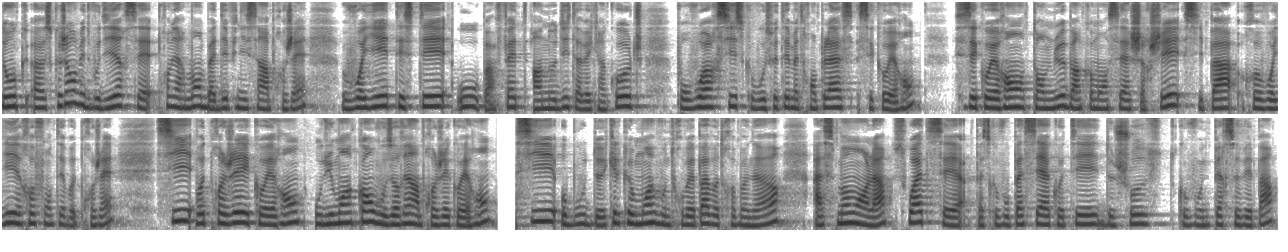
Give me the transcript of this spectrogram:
Donc, euh, ce que j'ai envie de vous dire, c'est premièrement, bah, définissez un projet, voyez, testez ou bah, faites un audit avec un coach pour voir si ce que vous souhaitez mettre en place, c'est cohérent. Si c'est cohérent, tant mieux, ben commencez à chercher. Si pas, revoyez, refontez votre projet. Si votre projet est cohérent, ou du moins quand vous aurez un projet cohérent, si au bout de quelques mois vous ne trouvez pas votre bonheur, à ce moment-là, soit c'est parce que vous passez à côté de choses que vous ne percevez pas.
